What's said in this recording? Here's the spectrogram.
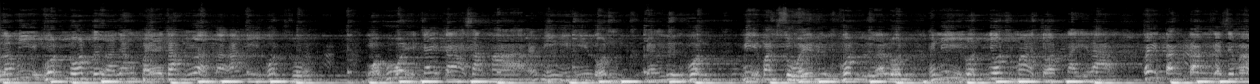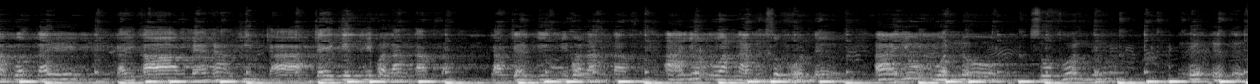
ญทุกจนมีคนนวลเตือยังไปทางเนื้อตามีคนสวยหัวคุ้ยใกล้กาสั่งมาให้มีหล่นแบ่งลื่นคน มีบันสวยลื่นคนเหลือล่นให้นี่รถยนต์มาจอดไกลลางไปตั้งตั้งก็จะมากดไกลไกลทางแม่นางคิดกาใจจริงมีพลังตับจากใจจริงมีพลังตับอายุวันนั้นสุขคนเดิมอายุวันโนสุขคนเดิม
